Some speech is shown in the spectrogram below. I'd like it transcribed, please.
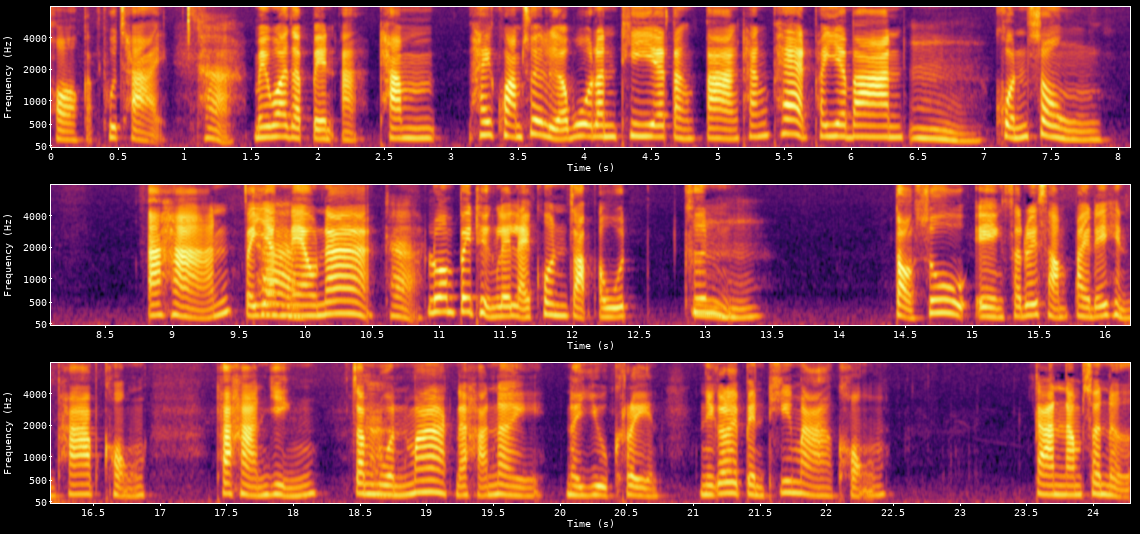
พอๆกับผู้ชายค่ะไม่ว่าจะเป็นอะทำให้ความช่วยเหลือโวลันเทียต่าง ๆ ทั้งแพทย์พยาบาลอืมขนส่ง อาหารไปยังค่ะแนวหน้าค่ะรวมไปถึงหลาย ๆ คนจับอาวุธขึ้นอืมต่อสู้เองซะด้วยซ้ำไปได้เห็นภาพของทหารหญิงจำนวนมากนะคะ ในในยูเครน นี่ก็เลยเป็นที่มาของการนำเสนอ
